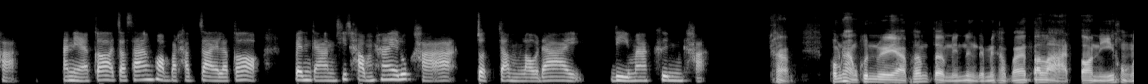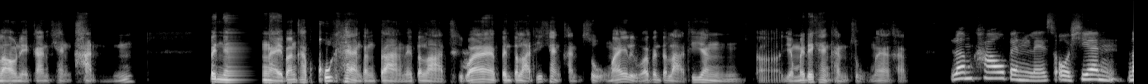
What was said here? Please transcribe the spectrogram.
ค่ะ อันนี้ก็จะสร้างความประทับใจแล้วก็เป็นการที่ทำให้ลูกค้าจดจำเราได้ดีมากขึ้นค่ะ ครับ ผมถามคุณเรียเพิ่มเติมนิดหนึ่งได้ไหมครับ ว่าตลาดตอนนี้ของเราเนี่ยการแข่งขัน เป็นยังไงบ้างครับ คู่แข่งต่างๆ ในตลาดถือว่าเป็นตลาดที่แข่งขันสูงไหมหรือว่าเป็นตลาดที่ยังเอ่อยังไม่ได้แข่งขันสูงมากครับ เริ่มเข้าเป็นเลสโอเชียนห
